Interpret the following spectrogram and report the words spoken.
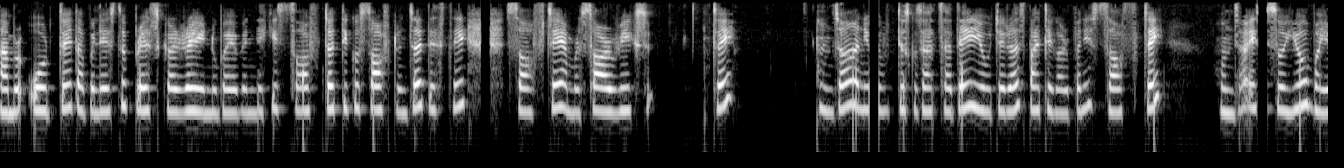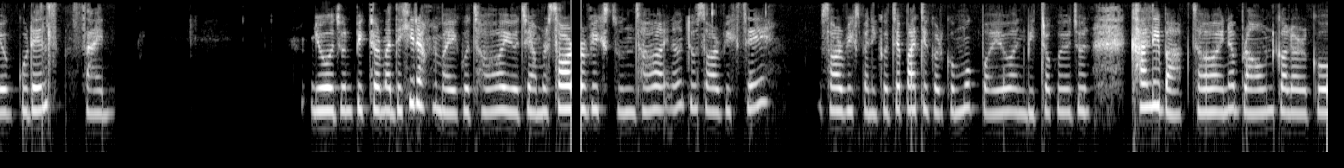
हाम्रो ओठ चाहिँ तपाईँले यस्तो प्रेस गरेर हेर्नुभयो भनेदेखि सफ्ट जतिको सफ्ट हुन्छ त्यस्तै सफ्ट चाहिँ हाम्रो सर्भिक्स चाहिँ हुन्छ अनि त्यसको साथसाथै युटेरस पाठेघर पनि सफ्ट चाहिँ हुन्छ। सो यो भयो गुडेल्स साइन यो जुन पिक्चरमा देखिराख्नु भएको छ यो चाहिँ हाम्रो सर्भिक्स जुन छ होइन त्यो सर्भिक्स चाहिँ सर्भिक्स भनेको चाहिँ पाठेघरको मुख भयो अनि भित्रको यो जुन खाली भाग छ होइन ब्राउन कलरको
